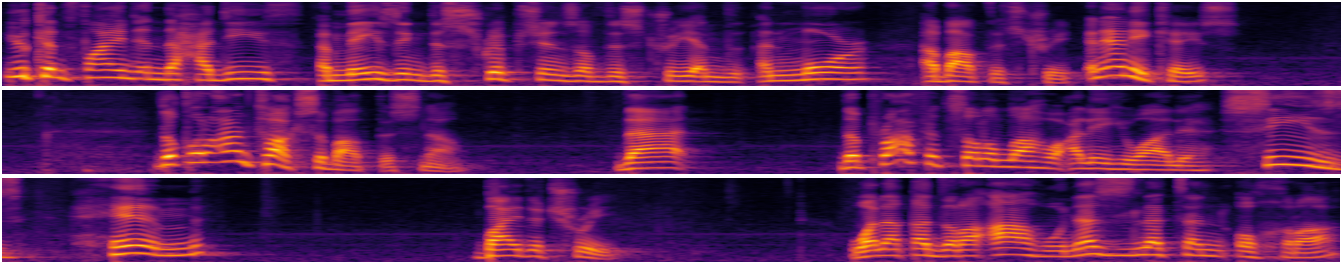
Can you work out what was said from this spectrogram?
You can find in the hadith amazing descriptions of this tree and, and more about this tree. In any case, the Quran talks about this now. That the Prophet ﷺ sees him by the tree. وَلَقَدْ رَآهُ نَزْلَةً أُخْرَى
